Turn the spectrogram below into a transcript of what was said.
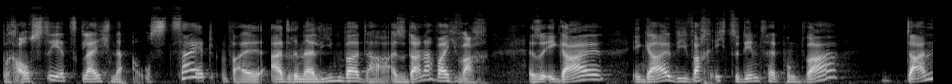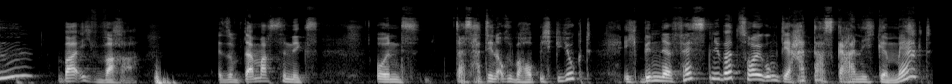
brauchst du jetzt gleich eine Auszeit? Weil Adrenalin war da. Also danach war ich wach. Also egal, egal wie wach ich zu dem Zeitpunkt war, dann war ich wacher. Also da machst du nix. Und das hat den auch überhaupt nicht gejuckt. Ich bin der festen Überzeugung, der hat das gar nicht gemerkt.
